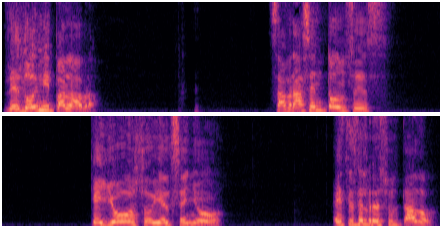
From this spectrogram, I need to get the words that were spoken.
Le doy mi palabra. Sabrás entonces que yo soy el Señor. Este es el resultado.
